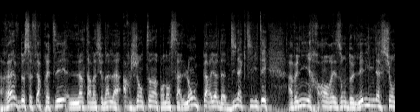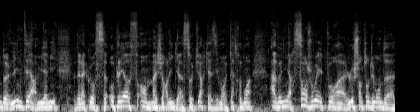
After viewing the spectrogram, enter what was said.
rêve de se faire prêter l'international argentin pendant sa longue période d'inactivité à venir en raison de l'élimination de l'Inter Miami de la course au playoff en Major League Soccer, quasiment 4 mois à venir sans jouer pour le champion du monde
